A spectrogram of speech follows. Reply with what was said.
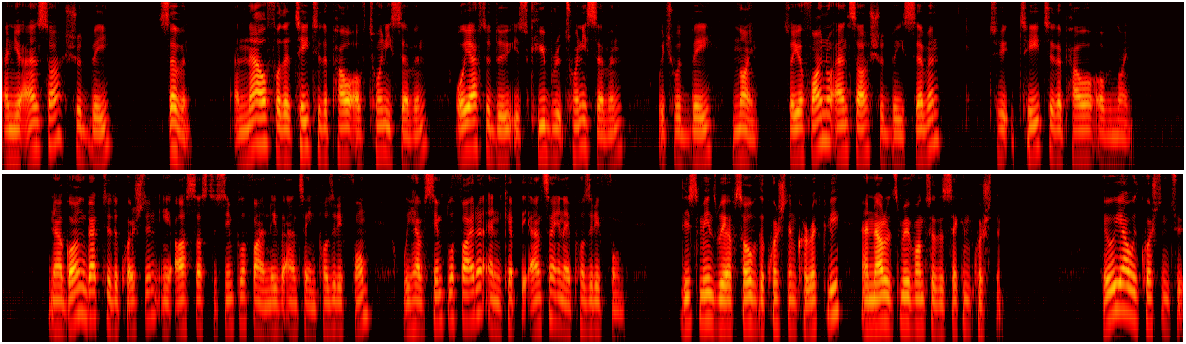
and your answer should be 7. And now for the t to the power of 27, all you have to do is cube root 27, which would be 9. So your final answer should be 7 to t to the power of 9. Now going back to the question, it asks us to simplify and leave the answer in positive form. We have simplified it and kept the answer in a positive form. This means we have solved the question correctly, and now let's move on to the second question. Here we are with question 2,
